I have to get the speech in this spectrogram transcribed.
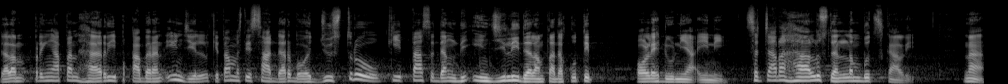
Dalam peringatan hari pekabaran Injil, kita mesti sadar bahwa justru kita sedang diinjili dalam tanda kutip oleh dunia ini. Secara halus dan lembut sekali. Nah,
